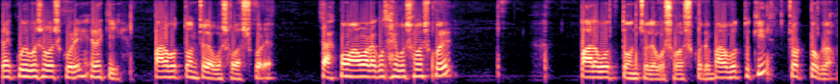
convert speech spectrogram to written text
এরা কই বসবাস করে? এরা কি, পার্বত্য অঞ্চলে বসবাস করে। চাকমা মারমারা কোথায় বসবাস করে? পার্বত্য অঞ্চলে বসবাস করে। পার্বত্য কি? চট্টগ্রাম।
